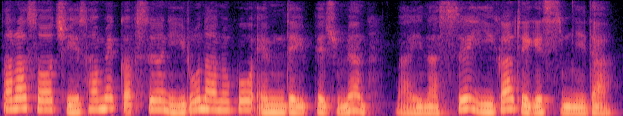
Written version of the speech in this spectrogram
따라서 g3의 값은 2로 나누고 m 대입해주면 마이너스 2가 되겠습니다.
